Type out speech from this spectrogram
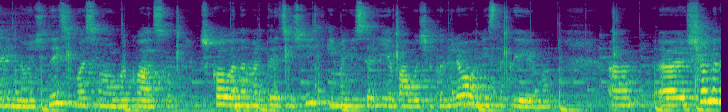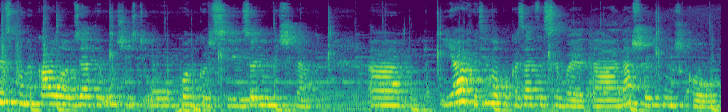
Ірина, учениця 8 Б класу, школа номер 36 імені Сергія Павловича Корольова, міста Києва. Е, е, Що мене спонукало взяти участь у конкурсі Зоряний шлях? Е, Я хотіла показати себе та нашу рідну школу.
